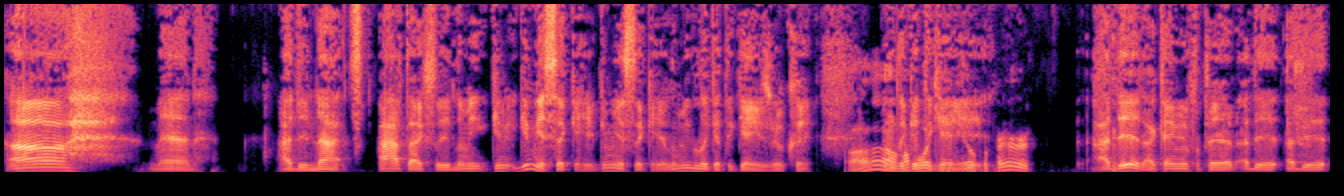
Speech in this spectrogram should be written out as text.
Uh man, I do not. I have to actually let me give me give me a second here. Give me a second here. Let me look at the games real quick. Oh, my boy the came game. ill prepared. I did. I came in prepared. I did. I did.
